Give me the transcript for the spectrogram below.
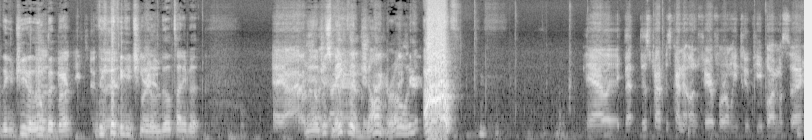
I think you cheated a little bit, bro. I think, I think you cheated a little tiny bit. Hey, I Man, was just like, make I the jump, bro. What are you? Ah! Yeah, like that. This trap is kind of unfair for only two people, I must say.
